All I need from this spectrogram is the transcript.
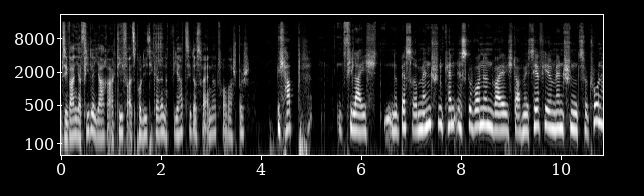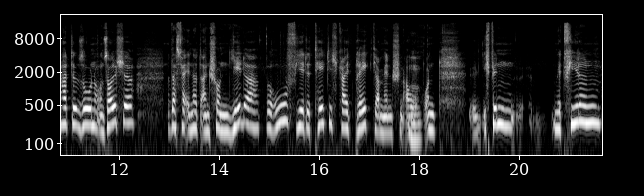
Sie waren ja viele Jahre aktiv als Politikerin. Wie hat Sie das verändert, Frau Waschbüsch? Ich habe vielleicht eine bessere Menschenkenntnis gewonnen, weil ich da mit sehr vielen Menschen zu tun hatte, so und solche. Das verändert einen schon. Jeder Beruf, jede Tätigkeit prägt ja Menschen auch. Mhm. Und ich bin mit vielen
